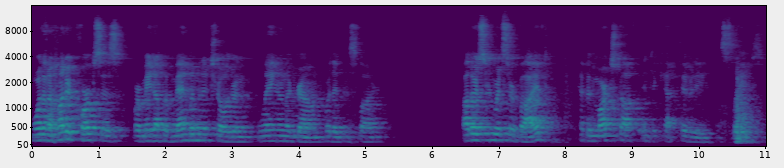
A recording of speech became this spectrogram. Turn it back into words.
More than a hundred corpses were made up of men, women, and children laying on the ground where they'd been slaughtered. Others who had survived had been marched off into captivity as slaves.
